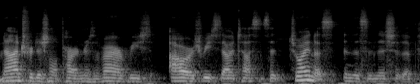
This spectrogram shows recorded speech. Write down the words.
non-traditional partners of ours reached, ours reached out to us and said, join us in this initiative.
